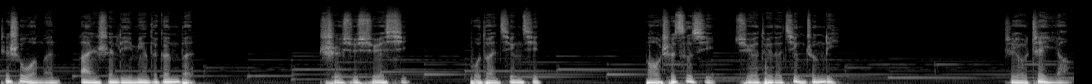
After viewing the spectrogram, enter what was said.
这是我们安身立命的根本。持续学习，不断精进，保持自己绝对的竞争力。只有这样，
